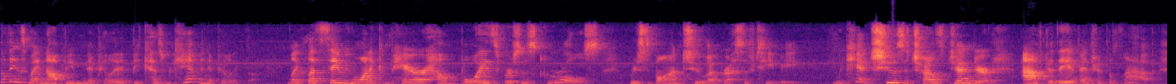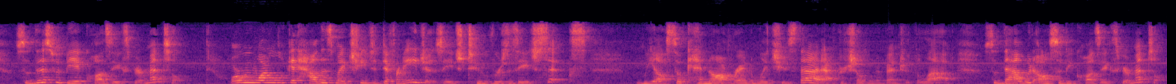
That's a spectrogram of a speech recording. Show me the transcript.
Some things might not be manipulated because we can't manipulate them. Like let's say we want to compare how boys versus girls respond to aggressive TV. We can't choose a child's gender after they have entered the lab. So this would be a quasi-experimental. Or we want to look at how this might change at different ages, age 2 versus age 6 we also cannot randomly choose that after children have entered the lab. So that would also be quasi-experimental.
